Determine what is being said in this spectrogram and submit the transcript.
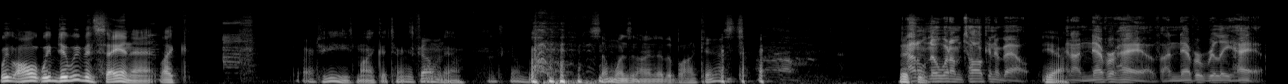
We've all we've dude, we've been saying that. Like, Sorry. geez, Micah, turn your It's phone coming. down. It's coming. Someone's not into the podcast. This I don't is- know what I'm talking about. Yeah. And I never have. I never really have.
